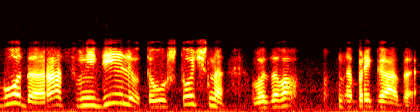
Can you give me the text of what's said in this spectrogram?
года раз в неделю то уж точно вызывала бригада.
